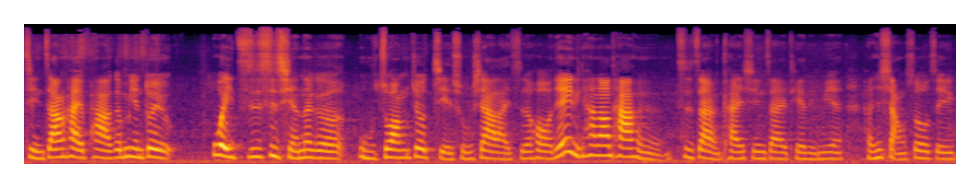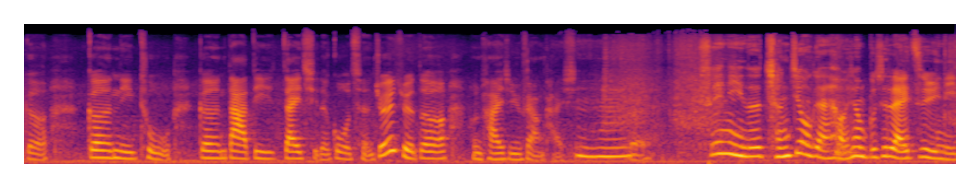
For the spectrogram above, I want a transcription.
紧张害怕跟面对未知事情那个武装就解除下来之后，因为你看到他很自在、很开心，在田里面很享受这一个跟泥土、跟大地在一起的过程，就会觉得很开心，非常开心。嗯哼，对。所以你的成就感好像不是来自于你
